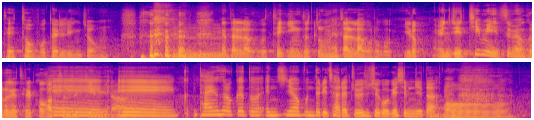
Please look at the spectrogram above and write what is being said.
데이터 모델링 좀 해달라고 tagging도 좀 해달라고 그러고 이렇게 왠지 팀이 있으면 그러게 될 것 같은 예, 느낌이라 예. 그- 다행스럽게도 엔지니어 분들이 잘해주시고 계십니다. 오,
